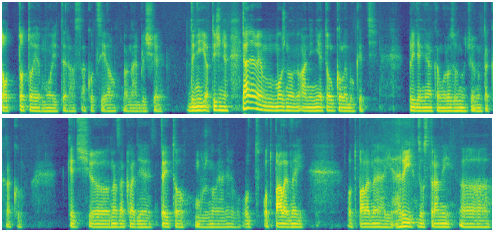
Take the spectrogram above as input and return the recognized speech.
To, toto je môj teraz ako cieľ na najbližšie dni a týždne. Ja neviem, možno ani nie toľko, lebo keď príde k nejakému rozhodnutiu, no tak ako keď e, na základe tejto možno, ja neviem, od, odpálenej, odpálenej hry zo strany uh,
